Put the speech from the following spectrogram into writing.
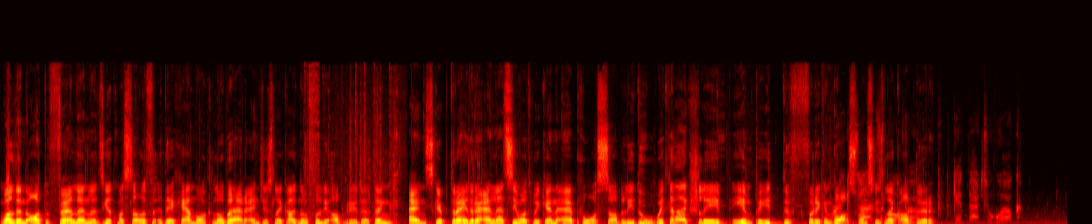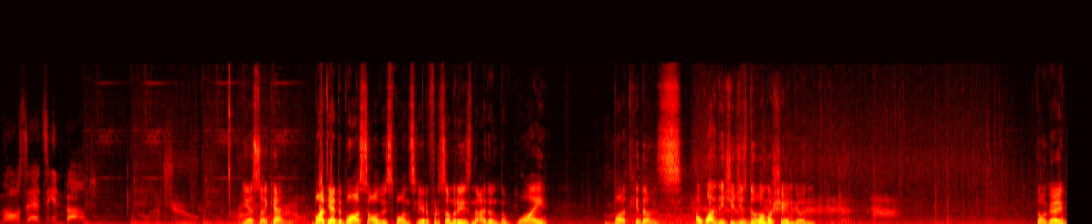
Well then, auto fail and let's get myself the Hemoclobber and just like I know fully upgrade that thing. And skip trader and let's see what we can uh, possibly do. We can actually EMP the freaking boss once he's like up there. Get back to work. More Zeds inbound. Yes, I can. But yeah, the boss always spawns here for some reason, I don't know why. But he does. Oh, why did you just do a machine gun? Okay,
